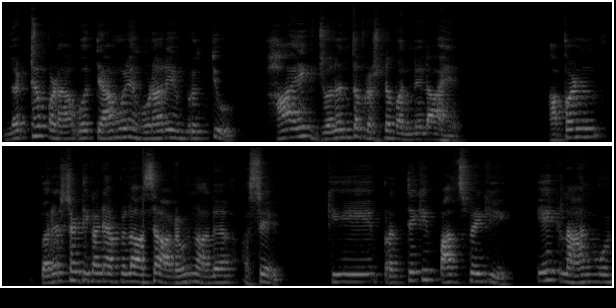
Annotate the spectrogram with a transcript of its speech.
लठ्ठपणा व त्यामुळे होणारे मृत्यू हा एक ज्वलंत प्रश्न बनलेला आहे. आपण बऱ्याचशा ठिकाणी आपल्याला असं आढळून आलं असेल की प्रत्येकी पाच पैकी एक लहान मूल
